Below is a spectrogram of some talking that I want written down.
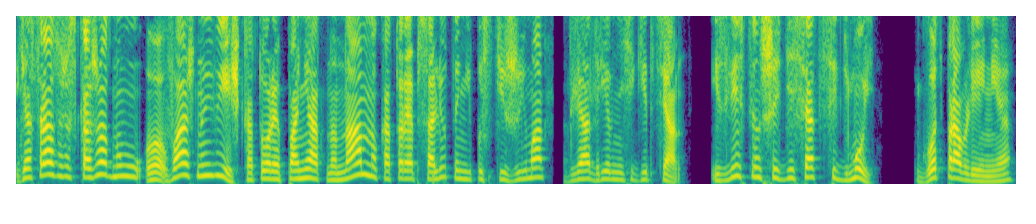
я сразу же скажу одну э, важную вещь, которая понятна нам, но которая абсолютно непостижима для древних египтян. Известен 67-й год правления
